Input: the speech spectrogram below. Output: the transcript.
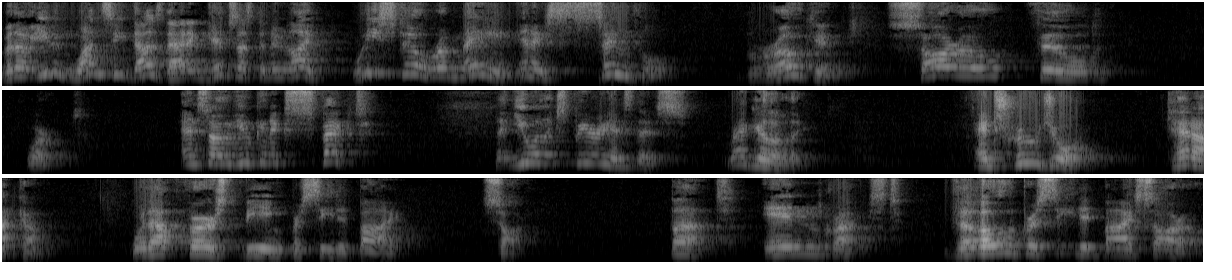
But though even once he does that and gives us the new life, we still remain in a sinful, broken, sorrow filled world. And so you can expect that you will experience this regularly. And true joy cannot come without first being preceded by sorrow. But in Christ, though preceded by sorrow,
